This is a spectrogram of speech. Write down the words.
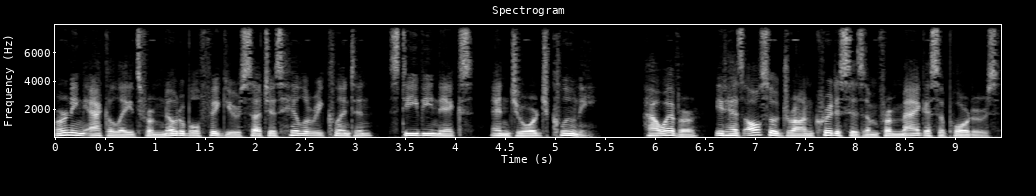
earning accolades from notable figures such as Hillary Clinton, Stevie Nicks, and George Clooney. However, it has also drawn criticism from MAGA supporters,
